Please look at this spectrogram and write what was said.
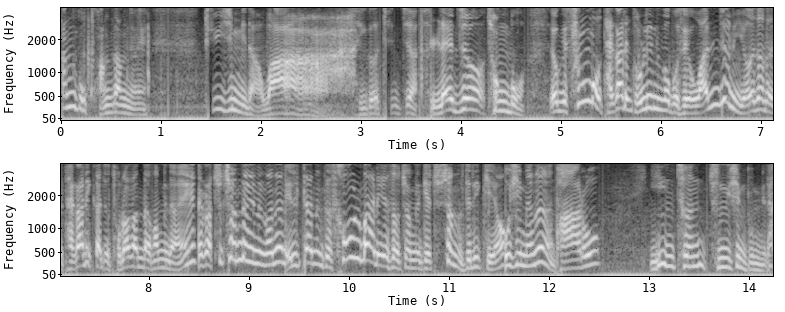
한국 관광여행. 뒤집니다. 와 이거 진짜 레저 정보. 여기 상모 대가리 돌리는 거 보세요. 완전히 여자들 대가리까지 돌아간다고 합니다. 예? 제가 추천드리는 거는 일단은 그 서울바리에서 좀 이렇게 추천을 드릴게요. 보시면은 바로 인천 중심부입니다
